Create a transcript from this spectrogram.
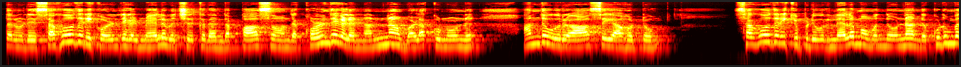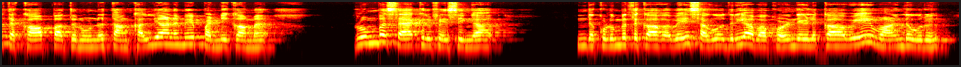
தன்னுடைய சகோதரி குழந்தைகள் மேலே வச்சுருக்கிற அந்த பாசம் அந்த குழந்தைகளை நன்னா வளர்க்கணும்னு அந்த ஒரு ஆசையாகட்டும். சகோதரிக்கு இப்படி ஒரு நிலைமை வந்தோடனே அந்த குடும்பத்தை காப்பாற்றணும்னு தான் கல்யாணமே பண்ணிக்காமல் ரொம்ப சாக்ரிஃபைஸிங்காக இந்த குடும்பத்துக்காகவே சகோதரி அவள் குழந்தைகளுக்காகவே வாழ்ந்த ஒரு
